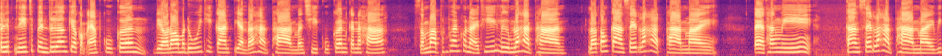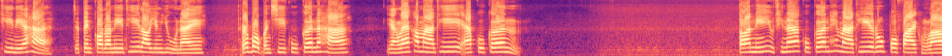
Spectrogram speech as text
คลิปนี้จะเป็นเรื่องเกี่ยวกับแอป Google เดี๋ยวเรามาดูวิธีการเปลี่ยนรหัสผ่านบัญชี Google กันนะคะสำหรับเพื่อนๆ คนไหนที่ลืมรหัสผ่าน แล้วต้องการเซตรหัสผ่านใหม่ แต่ทั้งนี้การเซตรหัสผ่านใหม่วิธีนี้ค่ะ จะเป็นกรณีที่เรายังอยู่ในระบบบัญชี Google นะคะ อย่างแรกเข้ามาที่แอป Google ตอนนี้อยู่ที่หน้า Google ให้มาที่รูปโปรไฟล์ของเรา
